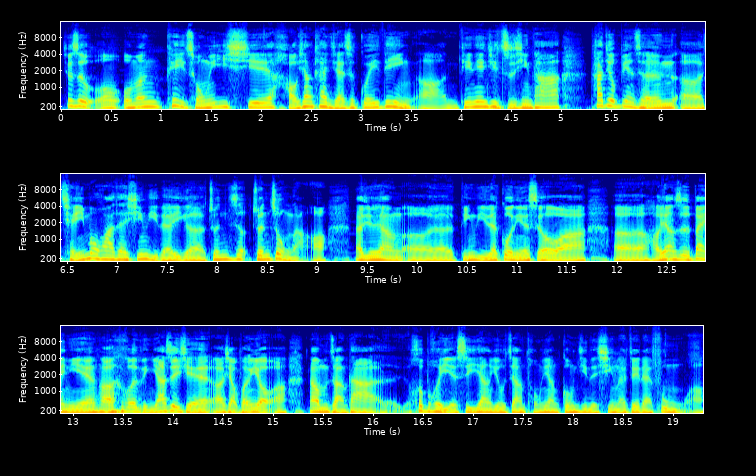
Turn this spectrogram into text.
就是我我们可以从一些好像看起来是规定啊，你天天去执行它。它就变成呃潜移默化在心里的一个尊重尊重了啊，那就像呃顶礼在过年的时候啊，呃好像是拜年哈或者领压岁钱啊小朋友啊，那我们长大会不会也是一样有这样同样恭敬的心来对待父母啊？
